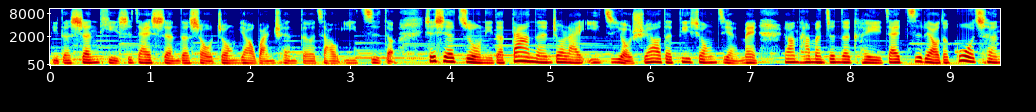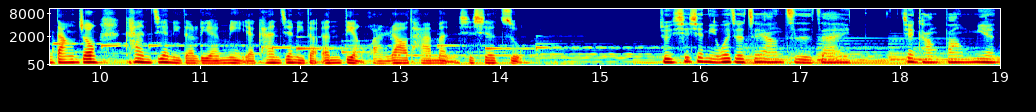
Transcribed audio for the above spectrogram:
你的身体是在神的手中，要完全得着医治的。谢谢主，你的大能就来医治有需要的弟兄姐妹，让他们真的可以在治疗的过程当中看见你的怜悯，也看见你的恩典环绕他们。谢谢主。就谢谢你为着这样子在健康方面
